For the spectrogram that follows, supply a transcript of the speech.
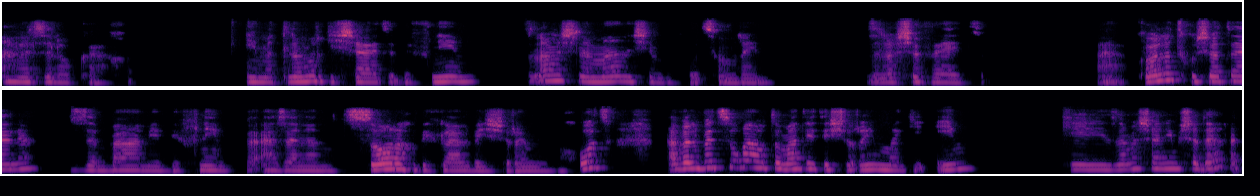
אבל זה לא ככה. אם את לא מרגישה את זה בפנים, זה לא משנה מה אנשים בחוץ אומרים. זה לא שווה את זה. כל התחושות האלה זה בא מבפנים, ואז אין לנו צורך בכלל באישורים מבחוץ, אבל בצורה אוטומטית אישורים מגיעים, כי זה מה שאני משדרת.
